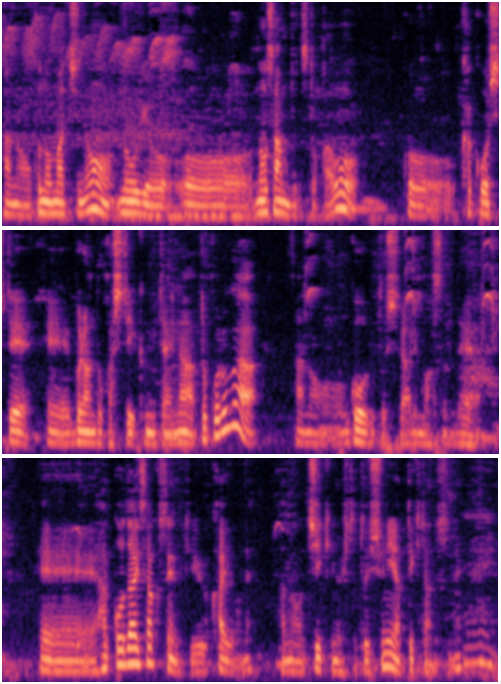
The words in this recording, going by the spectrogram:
あの、この町の農業、お農産物とかを、こう、加工して、えーブランド化していくみたいなところが、あの、ゴールとしてありますんで、えー発酵大作戦っていう会をね、あの、地域の人と一緒にやってきたんですね。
